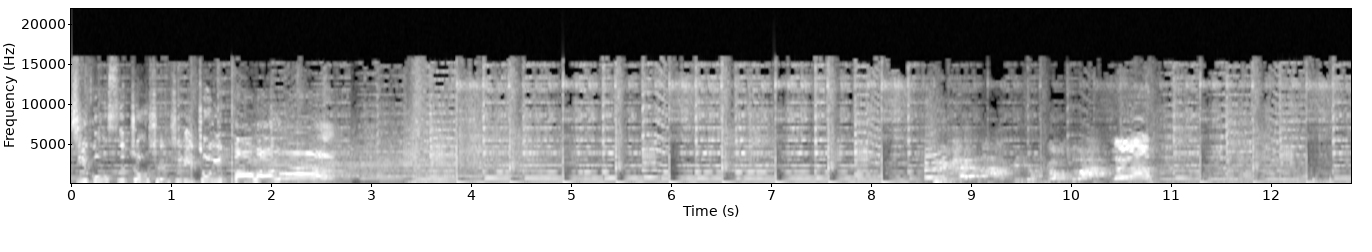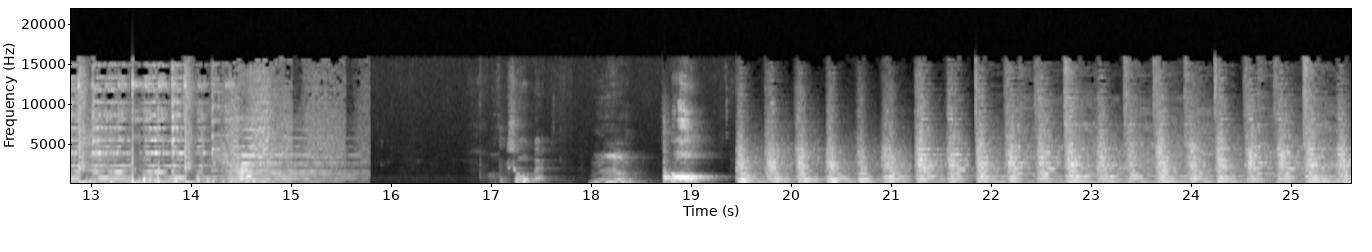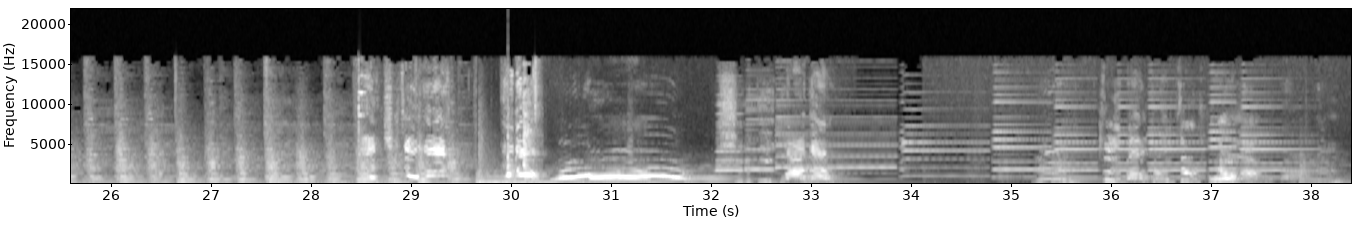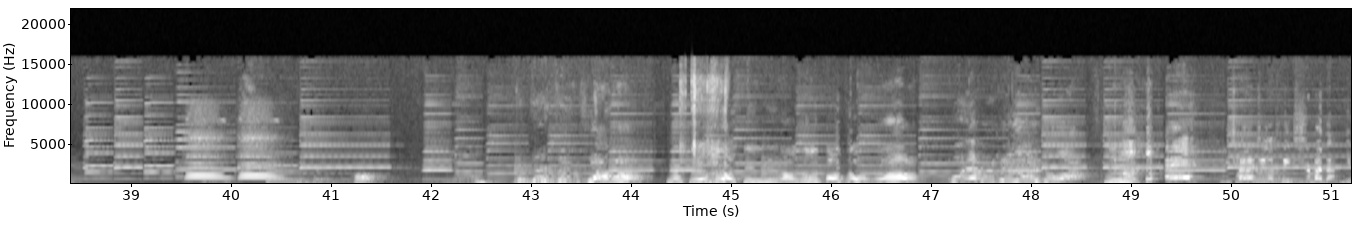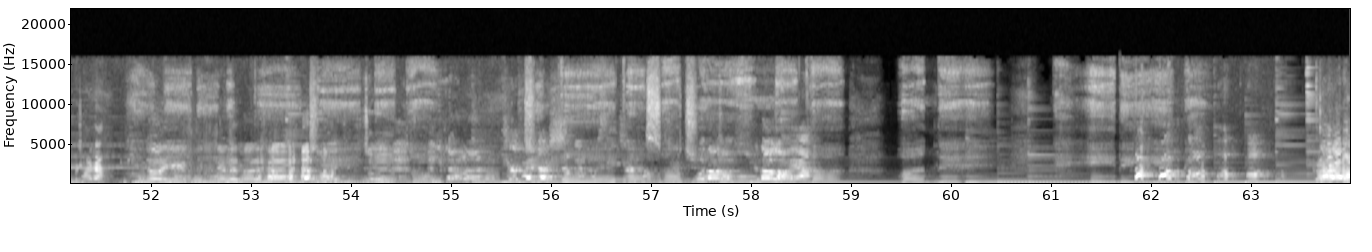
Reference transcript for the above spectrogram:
集公司众神之力，终于包完了。今天学的不少新技能，都给包走了。过年回去可以露一手啊。嗯，哎，你尝尝这个黑芝麻的，你们尝尝。评价一你这个能这个也不错。这才叫生命不息，这可不止活到老学到老呀。干杯！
